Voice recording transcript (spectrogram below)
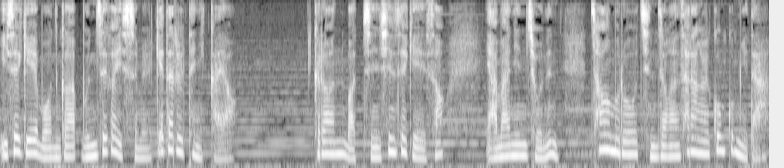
이 세계에 뭔가 문제가 있음을 깨달을 테니까요. 그런 멋진 신세계에서 야만인 조는 처음으로 진정한 사랑을 꿈꿉니다.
